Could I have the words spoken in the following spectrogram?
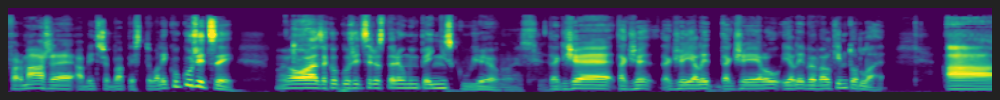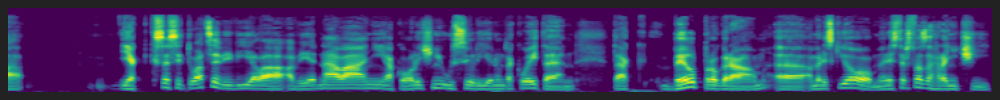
farmáře, aby třeba pěstovali kukuřici. No jo, ale za kukuřici dostanou méně penízků, že jo. No, takže, takže, takže, jeli, takže jeli, jeli ve velkým tohle. A jak se situace vyvíjela a vyjednávání a koaliční úsilí, jenom takový ten, tak byl program eh, amerického ministerstva zahraničí,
